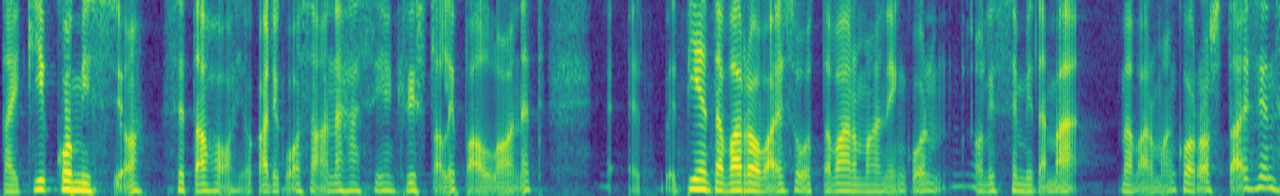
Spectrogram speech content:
tai komissio, se taho, joka niin osaa nähdä siihen kristallipalloon, että et, et pientä varovaisuutta varmaan niin kuin olisi se, mitä mä, mä varmaan korostaisin.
